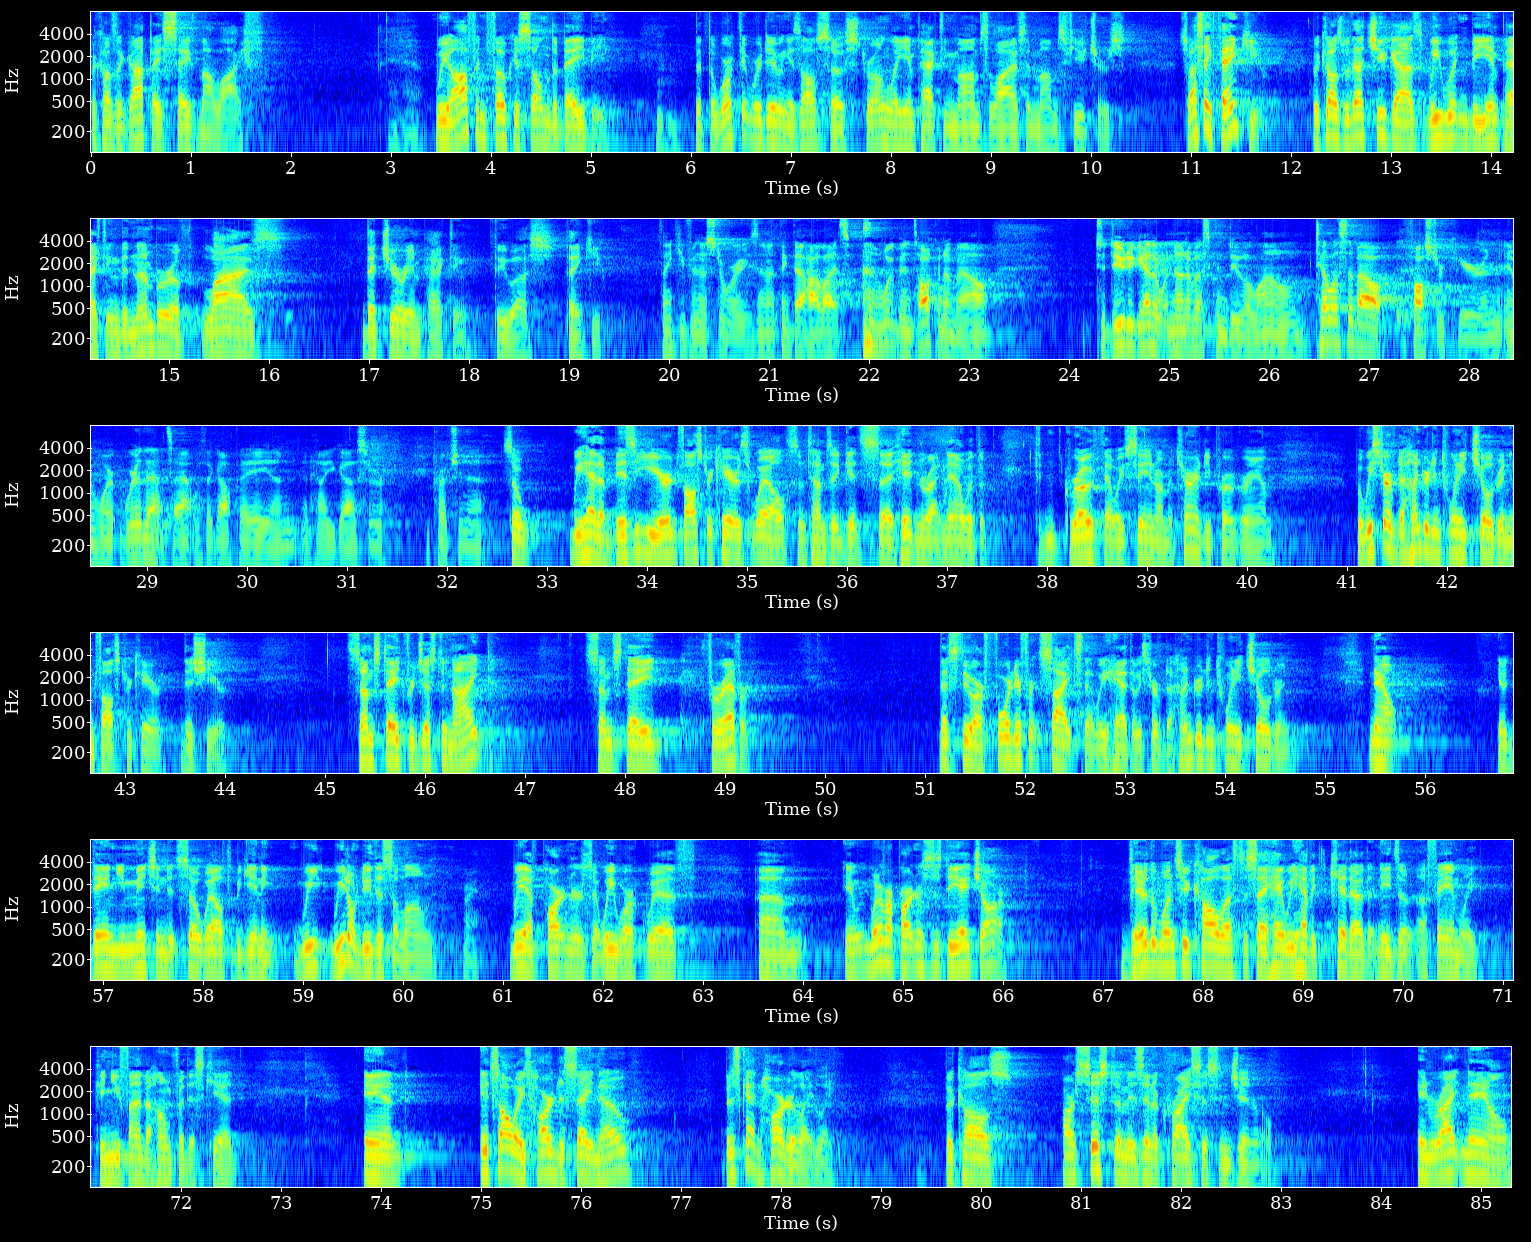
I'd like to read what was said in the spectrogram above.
because Agape saved my life. Mm-hmm. We often focus on the baby, mm-hmm. but the work that we're doing is also strongly impacting moms' lives and moms' futures. So I say thank you because without you guys, we wouldn't be impacting the number of lives that you're impacting through us. Thank you. Thank you for those stories. And I think that highlights what we've been talking about to do together what none of us can do alone. Tell us about foster care and, and where, where that's at with Agape and, and how you guys are approaching that. So, we had a busy year in foster care as well. Sometimes it gets uh, hidden right now with the, the growth that we've seen in our maternity program. But we served 120 children in foster care this year. Some stayed for just a night, some stayed forever. That's through our four different sites that we had that we served 120 children. Now, you know, Dan, you mentioned it so well at the beginning. We, we don't do this alone. Right. We have partners that we work with. Um, and one of our partners is DHR. They're the ones who call us to say, hey, we have a kiddo that needs a, a family. Can you find a home for this kid? And it's always hard to say no, but it's gotten harder lately because our system is in a crisis in general. And right now,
